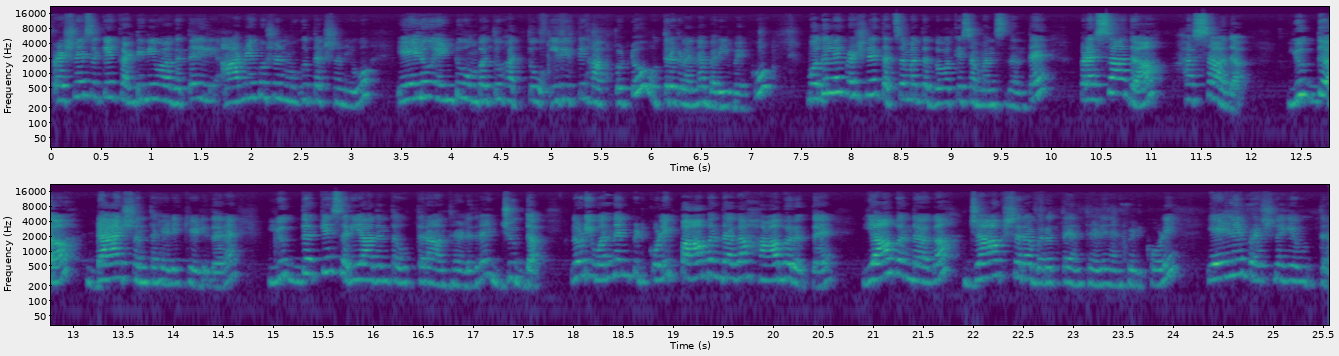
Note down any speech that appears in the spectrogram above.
ಪ್ರಶ್ನೆ ಸಂಖ್ಯೆ ಕಂಟಿನ್ಯೂ ಆಗುತ್ತೆ. ಇಲ್ಲಿ ಆರನೇ ಕ್ವಶನ್ ಮುಗಿದ ತಕ್ಷಣ ನೀವು ಏಳು, ಎಂಟು, ಒಂಬತ್ತು, ಹತ್ತು ಈ ರೀತಿ ಹಾಕ್ಬಿಟ್ಟು ಉತ್ತರಗಳನ್ನ ಬರೀಬೇಕು. ಮೊದಲನೇ ಪ್ರಶ್ನೆ ತತ್ಸಮ ತದ್ಭವಕ್ಕೆ ಸಂಬಂಧಿಸಿದಂತೆ ಪ್ರಸಾದ, ಹಸಾದ, ಯುದ್ಧ ಡ್ಯಾಶ್ ಅಂತ ಹೇಳಿ ಕೇಳಿದ್ದಾರೆ. ಯುದ್ಧಕ್ಕೆ ಸರಿಯಾದಂತ ಉತ್ತರ ಅಂತ ಹೇಳಿದ್ರೆ ಜುದ್ಧ. ನೋಡಿ ಒಂದ್ ನೆನ್ಪಿಟ್ಕೊಳ್ಳಿ, ಪಾ ಬಂದಾಗ ಹಾ ಬರುತ್ತೆ. ಯಾ ಬಂದಾಗ ಜಾ ಅಕ್ಷರ ಬರುತ್ತೆ ಅಂತ ಹೇಳಿ ನೆನ್ಪಿಡ್ಕೊಳ್ಳಿ ಏಳನೇ ಪ್ರಶ್ನೆಗೆ ಉತ್ತರ.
